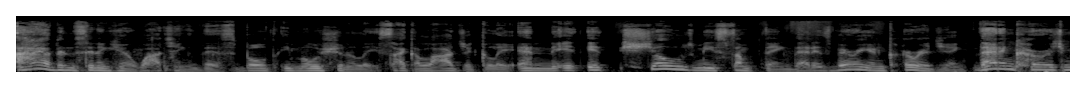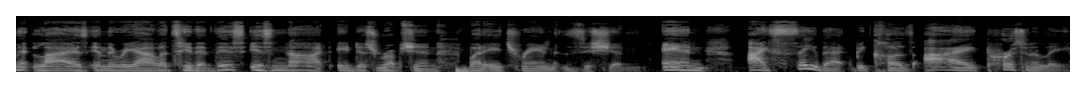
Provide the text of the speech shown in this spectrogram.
I have been sitting here watching this both emotionally, psychologically, and it it shows me something that is very encouraging. That encouragement lies in the reality that this is not a disruption but a transition position. And I say that because I personally,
